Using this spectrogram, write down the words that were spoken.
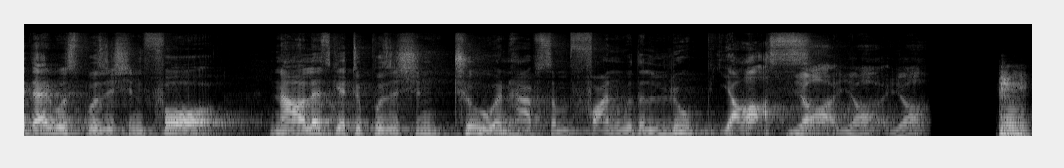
Right, that was position four. Now let's get to position two and have some fun with a loop. Yes? Yeah, yeah, yeah.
